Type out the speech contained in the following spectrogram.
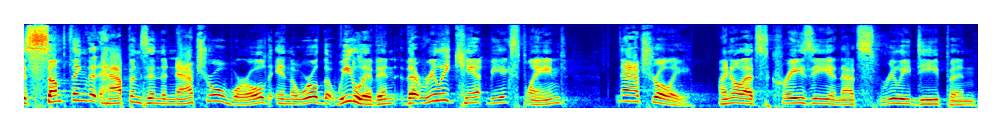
is something that happens in the natural world, in the world that we live in, that really can't be explained naturally. I know that's crazy and that's really deep and,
